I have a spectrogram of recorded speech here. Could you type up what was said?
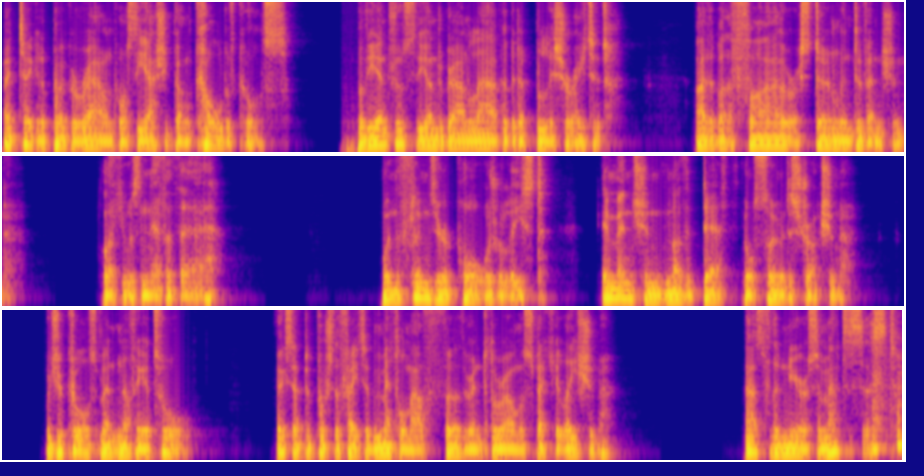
I'd taken a poke around once the ash had gone cold, of course, but the entrance to the underground lab had been obliterated, either by the fire or external intervention, like it was never there. When the flimsy report was released, it mentioned neither death nor soma destruction, which of course meant nothing at all, except to push the fate of Metalmouth further into the realm of speculation. As for the neurosomaticist,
